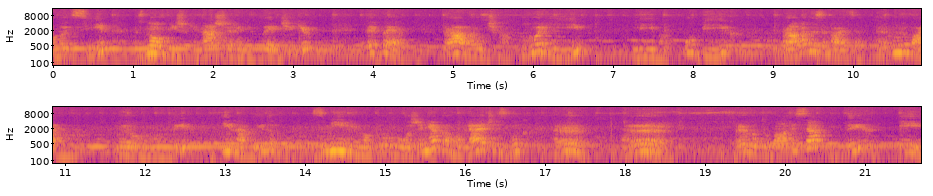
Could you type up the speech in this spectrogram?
Молодці. Знов ніжки на ширині плечиків. Тепер права ручка вгорі, ліва у бік. Права називається регулювальна. Ми робимо вдих і на видоху змінюємо положення, промовляючи звук Р. Р. Приготувалися. Вдих і.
